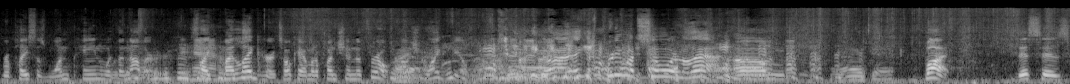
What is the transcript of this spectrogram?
replaces one pain with, another. It's like my leg hurts, okay, I'm going to punch you in the throat. How's your leg feel? I think it's pretty much similar to that. Um, Okay. but this is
